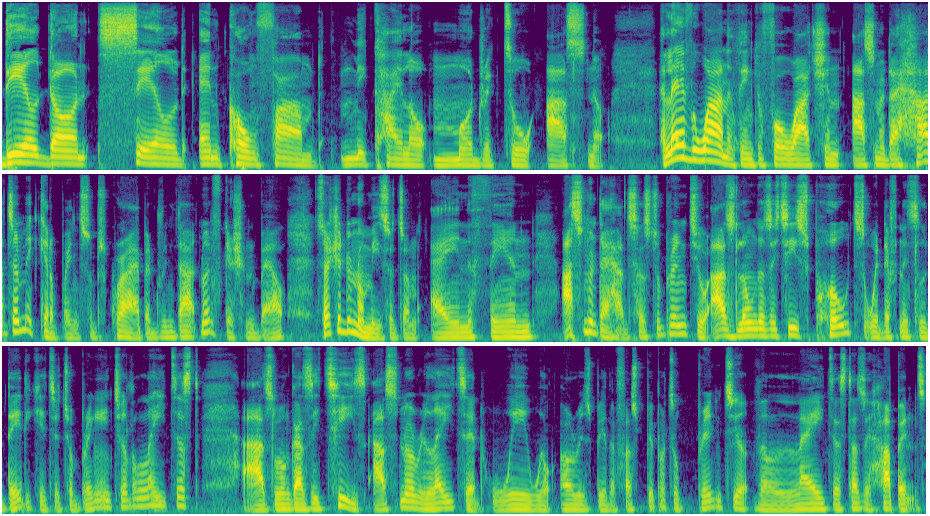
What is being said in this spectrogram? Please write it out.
Deal done, sealed, and confirmed. Mykhailo Mudryk to Arsenal. Hello everyone and thank you for watching Arsenal Die Hard. And make it a point subscribe and ring that notification bell so that you do not miss out on anything Arsenal Die Hard has to bring to you. As long as it is sports we're definitely dedicated to bringing to the latest. As long as it is Arsenal related we will always be the first people to bring to you the latest as it happens.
